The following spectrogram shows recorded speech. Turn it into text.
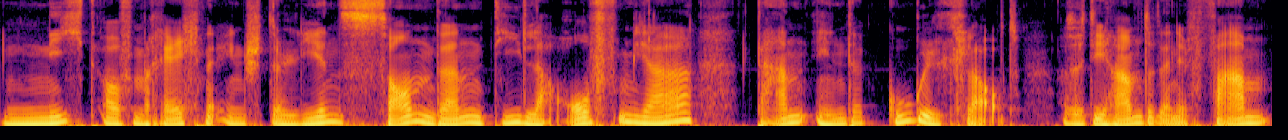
nicht auf dem Rechner installieren, sondern die laufen ja dann in der Google Cloud. Also die haben dort eine Farm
